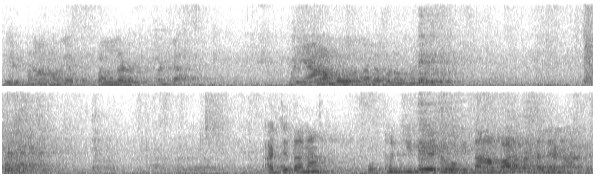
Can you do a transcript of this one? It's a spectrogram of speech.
ਫਿਰ ਬਣਾਵਾਂਗੇ ਆਪਾਂ ਪੱਲੜ ਵੱਡਾ। 50 ਬੋਰੀਆਂ ਦਾ ਬਣਾਉਣਾ। ਅੱਜ ਤਾਂ ਨਾ ਉੱਠਣ 'ਚ ਲੇਟ ਹੋ ਗਈ, ਤਾਂ ਬਾਹਲਾ ਵੱਡਾ ਦਿਨ ਆ ਗਿਆ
